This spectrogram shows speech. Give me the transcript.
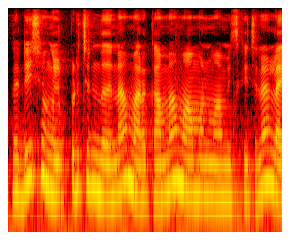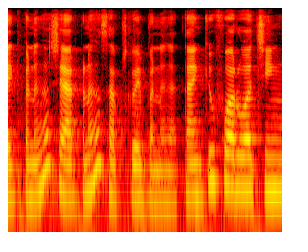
இந்த டிஷ் உங்களுக்கு பிடிச்சிருந்ததுன்னா மறக்காமல் மாமன் மாமிஸ் கிச்சனை லைக் பண்ணுங்கள் ஷேர் பண்ணுங்கள் சப்ஸ்கிரைப் பண்ணுங்கள் தேங்க்யூ ஃபார் வாட்சிங்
